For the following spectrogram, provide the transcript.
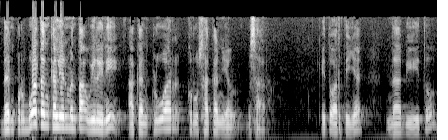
Dan perbuatan kalian mentakwil ini akan keluar kerusakan yang besar. Itu artinya Nabi itu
